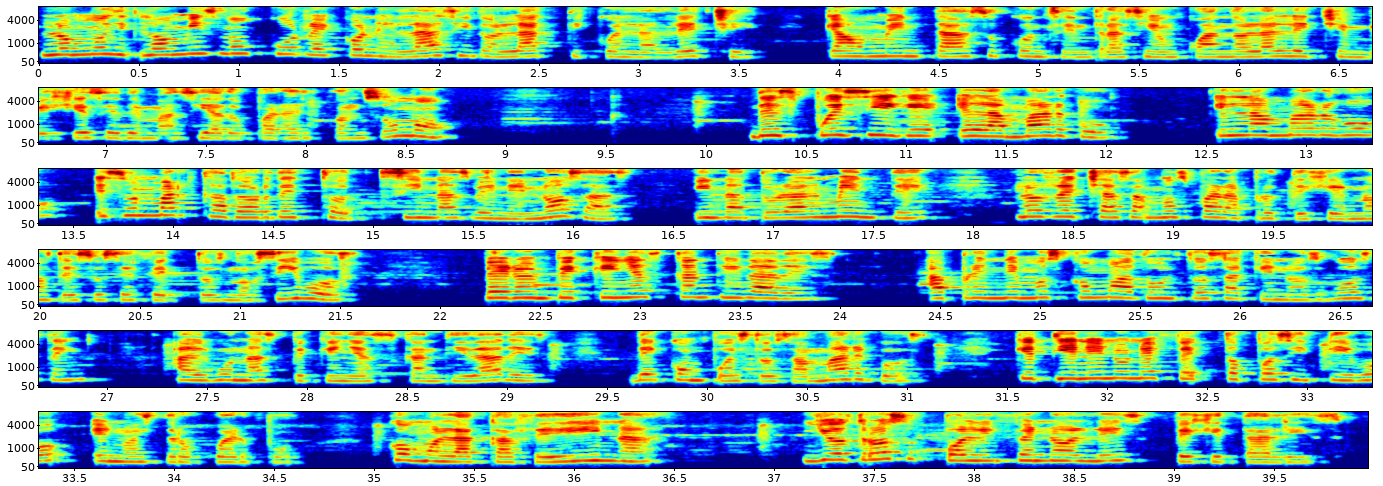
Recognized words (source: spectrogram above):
Lo, lo mismo ocurre con el ácido láctico en la leche que aumenta su concentración cuando la leche envejece demasiado para el consumo. Después sigue el amargo. El amargo es un marcador de toxinas venenosas y naturalmente los rechazamos para protegernos de sus efectos nocivos, pero en pequeñas cantidades aprendemos como adultos a que nos gusten algunas pequeñas cantidades de compuestos amargos que tienen un efecto positivo en nuestro cuerpo, como la cafeína y otros polifenoles vegetales.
